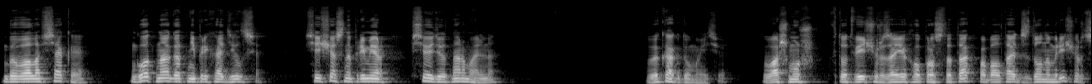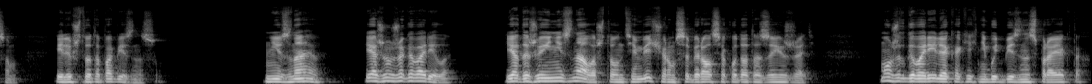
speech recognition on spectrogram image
Бывало всякое. Год на год не приходился. Сейчас, например, все идет нормально. Вы как думаете, ваш муж в тот вечер заехал просто так поболтать с Доном Ричардсом или что-то по бизнесу? Не знаю. Я же уже говорила. Я даже и не знала, что он тем вечером собирался куда-то заезжать. Может, говорили о каких-нибудь бизнес-проектах.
